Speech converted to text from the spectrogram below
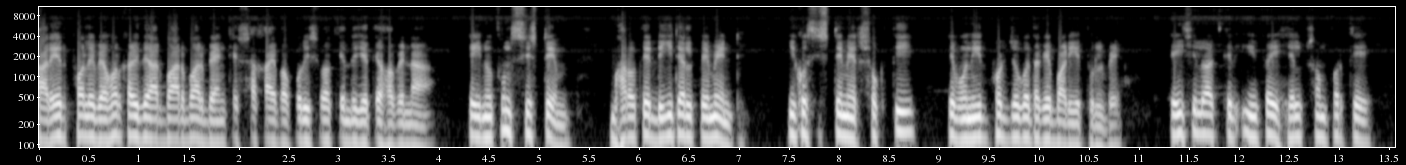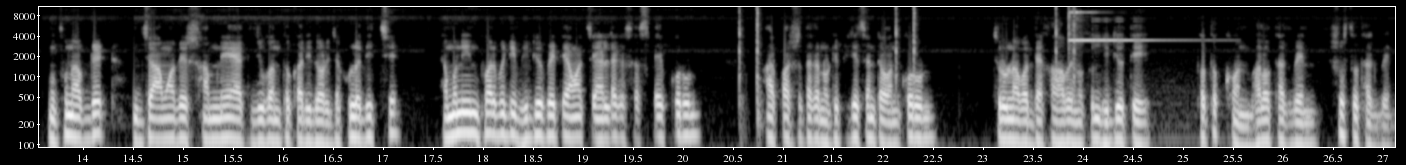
আর এর ফলে ব্যবহারকারীদের আর বারবার ব্যাংকের শাখায় বা পরিষেবা কেন্দ্রে যেতে হবে না। এই নতুন সিস্টেম ভারতের ডিজিটাল পেমেন্ট ইকোসিস্টেমের শক্তি এবং নির্ভরযোগ্যতাকে বাড়িয়ে তুলবে। এই ছিল আজকের ইউপিআই হেল্প সম্পর্কে নতুন আপডেট যা আমাদের সামনে এক যুগান্তকারী দরজা খুলে দিচ্ছে। এমনই ইনফরমেটিভ ভিডিও পেতে আমার চ্যানেলটাকে সাবস্ক্রাইব করুন আর পাশে থাকা নোটিফিকেশানটা অন করুন। চলুন আবার দেখা হবে নতুন ভিডিওতে ততক্ষণ ভালো থাকবেন, সুস্থ থাকবেন।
